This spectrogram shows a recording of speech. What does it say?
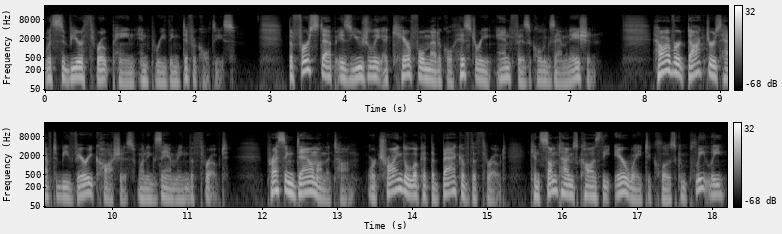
with severe throat pain and breathing difficulties. The first step is usually a careful medical history and physical examination. However, doctors have to be very cautious when examining the throat. Pressing down on the tongue or trying to look at the back of the throat can sometimes cause the airway to close completely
